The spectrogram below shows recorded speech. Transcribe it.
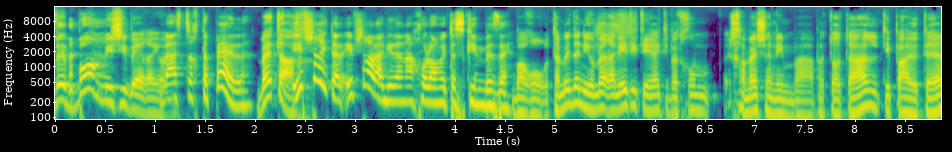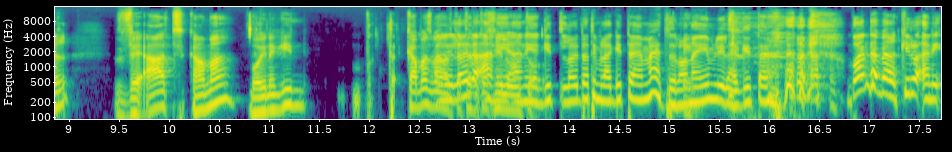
ובום, מישהי בהיריון. ואז צריך לטפל. בטח. אי אפשר, אי אפשר להגיד אנחנו לא מתעסקים בזה. ברור. תמיד אני אומר, אני הייתי, תראה, הייתי בתחום חמש שנים בטוטל, טיפה יותר, ואת, כמה? בואי נגיד. כמה זמן את לא, יודע, אני, רכילות? אני אגיד, לא יודעת אם להגיד את האמת, זה לא כן. נעים לי להגיד את האמת. בוא נדבר, כאילו, אני,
